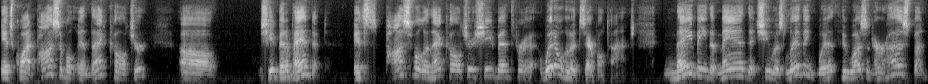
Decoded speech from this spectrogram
It's quite possible in that culture uh, she had been abandoned. It's possible in that culture she'd been through widowhood several times. Maybe the man that she was living with, who wasn't her husband,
